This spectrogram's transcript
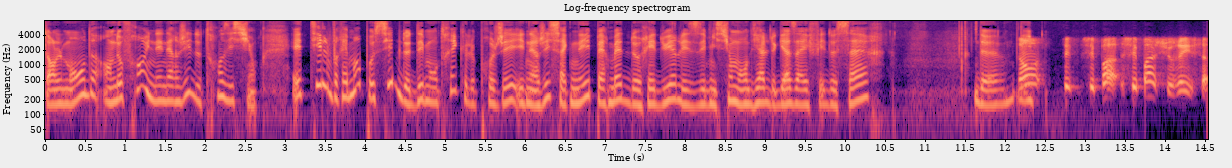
dans le monde en offrant une énergie de transition. Est-il vraiment possible de démontrer que le projet Énergie Saguenay permette de réduire les émissions mondiales de gaz à effet de serre? De... Non, c'est pas pas assuré ça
